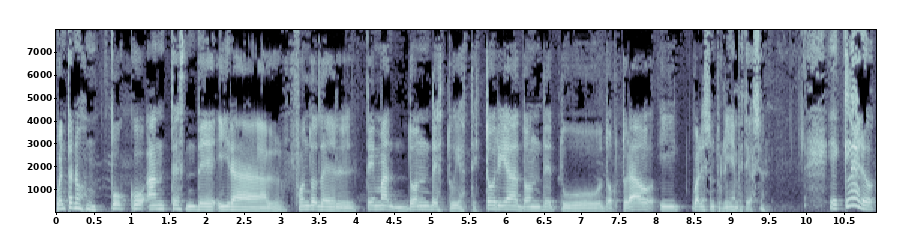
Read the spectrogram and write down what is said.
Cuéntanos un poco antes de ir al fondo del tema, dónde estudiaste historia, dónde tu doctorado y cuáles son tus líneas de investigación. Eh, claro,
